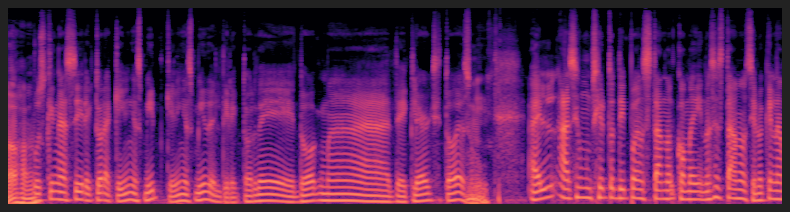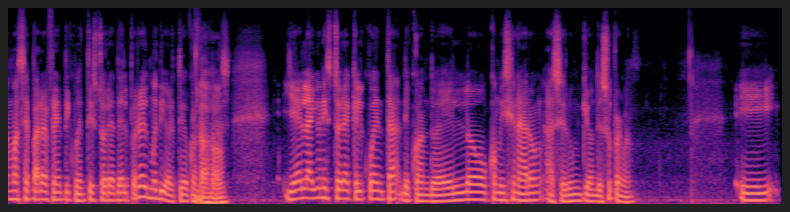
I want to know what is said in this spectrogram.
Ajá. Busquen a este director, a Kevin Smith, Kevin Smith, el director de Dogma, de Clerks y todo eso. Sí. A él hace un cierto tipo de stand-up comedy, no es stand-up, sino que él nada más se para frente y cuenta historias de él, pero es muy divertido Ajá. Y él hay una historia que él cuenta de cuando él lo comisionaron a hacer un guion de Superman. Y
